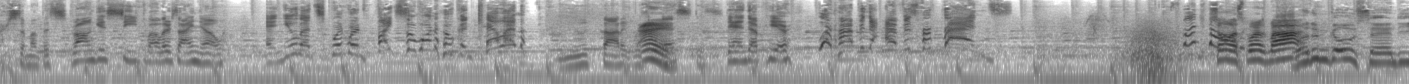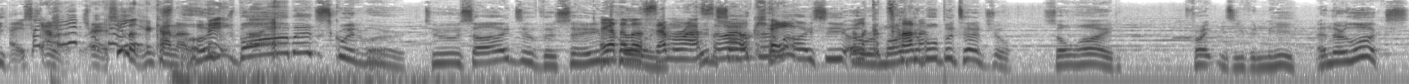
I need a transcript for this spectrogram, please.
are some of the strongest sea dwellers I know. And you let Squidward fight someone who could kill him? You thought it was Dang. best to stand up here? What happened to F is for friends? SpongeBob! SpongeBob. Let him go, Sandy. Hey, she My kind of. were she looking kind of thick. SpongeBob and Squidward, two sides of the same. They got the little coin. samurai sword, Inside okay. them, I see a Little katana. remarkable potential. So wide, frightens even me. And their looks,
